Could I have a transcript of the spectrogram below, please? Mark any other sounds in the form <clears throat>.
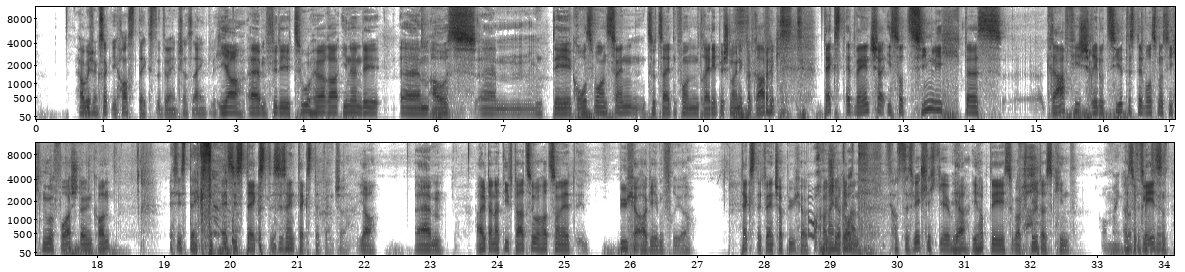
Habe ich schon gesagt, ich hasse Text-Adventures eigentlich. Ja, ähm, für die ZuhörerInnen, die ähm, aus ähm, die groß geworden sind zu Zeiten von 3D-beschleunigter Grafik. <laughs> Text Adventure ist so ziemlich das äh, grafisch reduzierteste, was man sich nur vorstellen kann. Es ist Text. <laughs> Es ist Text, es ist ein Text-Adventure, ja. Ähm, alternativ dazu hat es so eine Bücher ergeben früher. Text-Adventure-Bücher, Oh kannst du dich erinnern? Hat es das wirklich gegeben? Ja, ich habe die sogar gespielt als Kind. Oh mein Gott. Also gelesen.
